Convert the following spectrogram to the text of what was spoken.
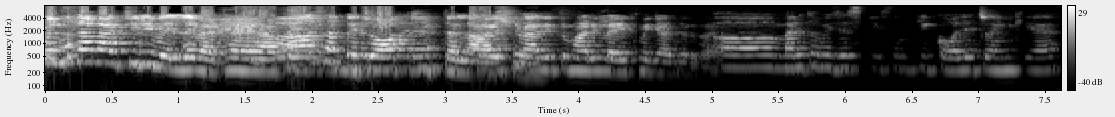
हम सब एक्चुअली वेल्ले बैठे हैं यहाँ हाँ, सब पे जॉब की तलाश में तुम्हारी लाइफ में क्या चल रहा है? मैंने तो अभी जस्ट रिसेंटली कॉलेज ज्वाइन किया है।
